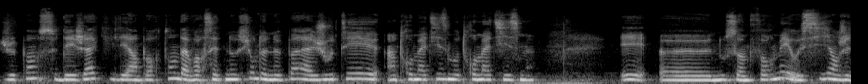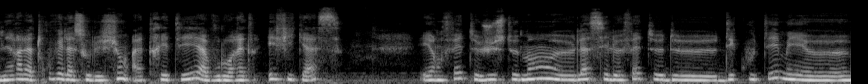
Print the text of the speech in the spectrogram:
Je pense déjà qu'il est important d'avoir cette notion de ne pas ajouter un traumatisme au traumatisme. Et euh, nous sommes formés aussi en général à trouver la solution, à traiter, à vouloir être efficace. Et en fait, justement, euh, là, c'est le fait de d'écouter, mais euh,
